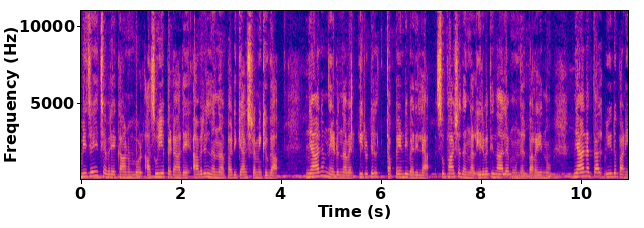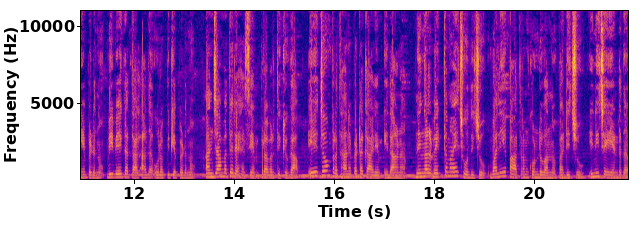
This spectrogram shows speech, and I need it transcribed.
വിജയിച്ചവരെ കാണുമ്പോൾ അസൂയപ്പെടാതെ അവരിൽ നിന്ന് പഠിക്കാൻ ശ്രമിക്കുക. ജ്ഞാനം നേടുന്നവൻ ഇരുട്ടിൽ തപ്പേണ്ടി വരില്ല. സുഭാഷിതങ്ങൾ ഇരുപത്തിനാല് മൂന്നിൽ പറയുന്നു ജ്ഞാനത്താൽ വീട് പണിയപ്പെടുന്നു വിവേകത്താൽ അത് ഉറപ്പിക്കപ്പെടുന്നു. അഞ്ചാമത്തെ രഹസ്യം പ്രവർത്തിക്കുക. ഏറ്റവും പ്രധാനപ്പെട്ട കാര്യം ഇതാണ്. നിങ്ങൾ വ്യക്തമായി ചോദിച്ചു വലിയ പാത്രം കൊണ്ടുവന്നു പഠിച്ചു. ഇനി ചെയ്യേണ്ടത്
